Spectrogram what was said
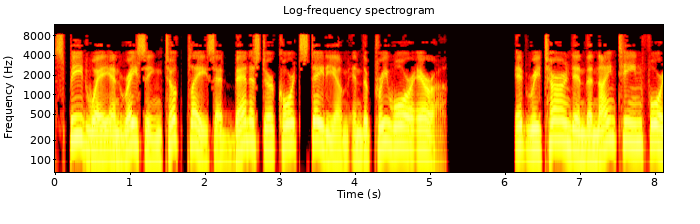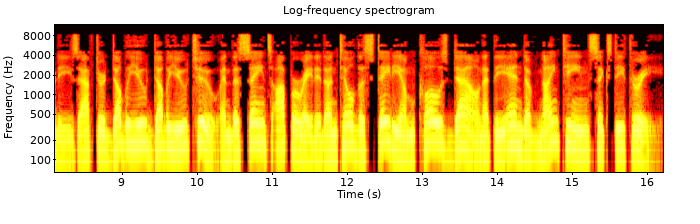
Speedway and racing took place at Banister Court Stadium in the pre-war era. It returned in the 1940s after WW2 and the Saints operated until the stadium closed down at the end of 1963.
